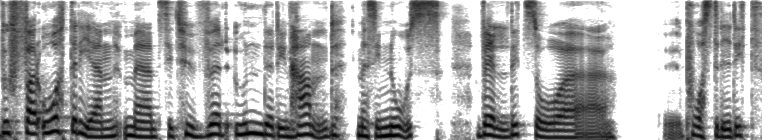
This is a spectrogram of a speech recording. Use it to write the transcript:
buffar återigen med sitt huvud under din hand med sin nos. Väldigt så eh, påstridigt.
